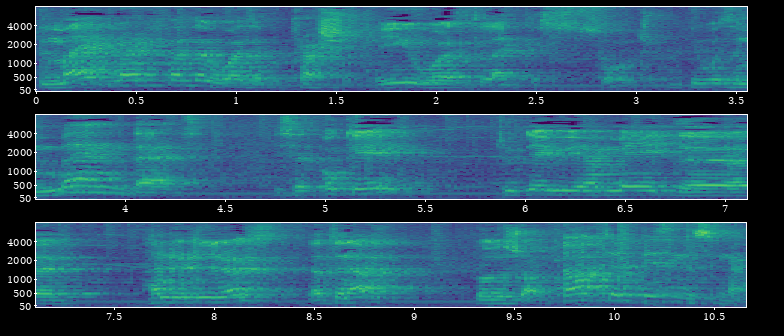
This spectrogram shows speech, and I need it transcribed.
My grandfather was a Prussian. He was like a soldier. He was a man that he said, okay, today we have made uh, 100 liras, that's enough, go to the shop. Not a businessman.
